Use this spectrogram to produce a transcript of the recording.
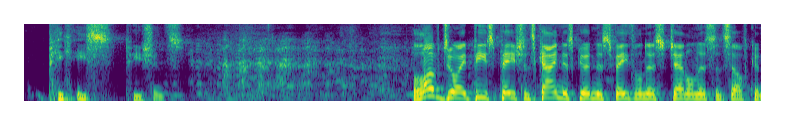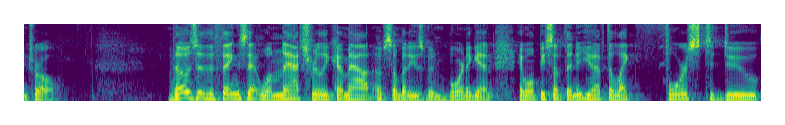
peace, patience. Love, joy, peace, patience, kindness, goodness, faithfulness, gentleness, and self control. Those are the things that will naturally come out of somebody who's been born again. It won't be something that you have to like force to do.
